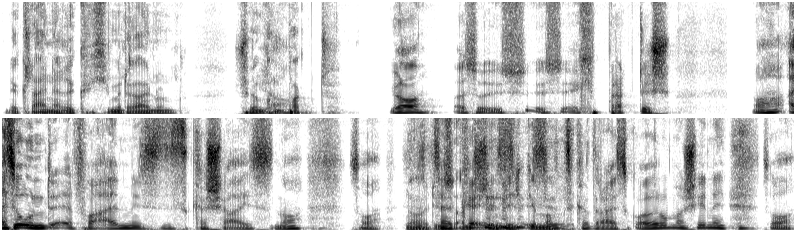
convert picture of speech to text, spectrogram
in eine kleinere Küche mit rein und schön Ja. kompakt. Ja, also ist, ist echt praktisch. Ja, also und äh, vor allem ist es kein Scheiß. Ne? So, Ja, die ist halt ist jetzt keine 30-Euro-Maschine. So,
